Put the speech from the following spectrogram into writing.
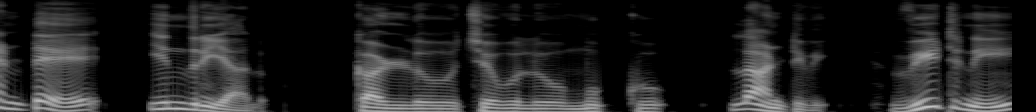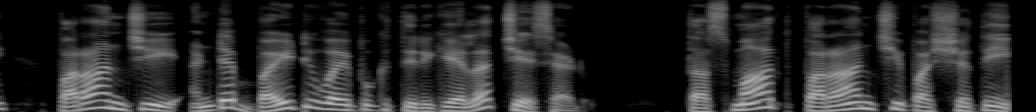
అంటే ఇంద్రియాలు కళ్ళు చెవులు ముక్కు లాంటివి. వీటిని పరాంచి అంటే బయటి వైపుకు తిరిగేలా చేశాడు. తస్మాత్ పరాంచి పశ్యతి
